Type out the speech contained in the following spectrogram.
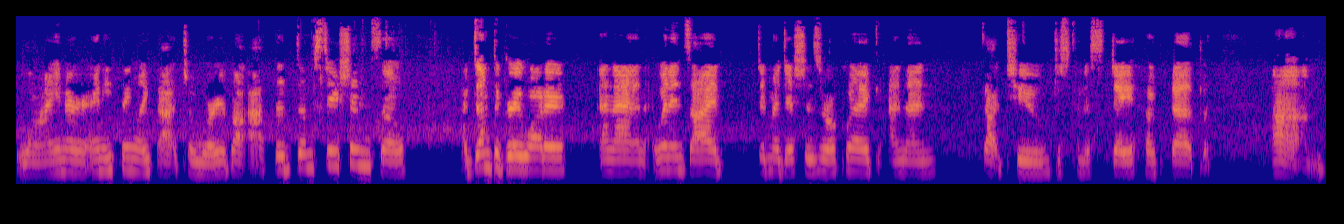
line or anything like that to worry about at the dump station. So I dumped the gray water and then went inside, did my dishes real quick, and then got to just kind of stay hooked up um,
